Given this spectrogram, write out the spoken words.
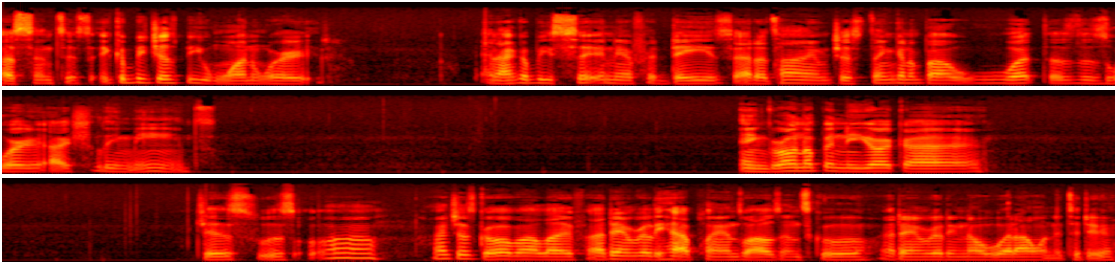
a sentence. It could be just be one word. And I could be sitting there for days at a time just thinking about what does this word actually means. And growing up in New York, I just was, uh, I just go about life. I didn't really have plans while I was in school. I didn't really know what I wanted to do.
